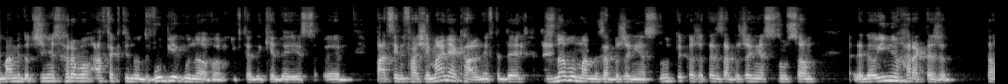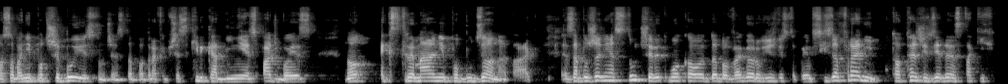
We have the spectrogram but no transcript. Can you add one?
mamy do czynienia z chorobą afektywną dwubiegunową i wtedy, kiedy jest e, pacjent w fazie maniakalnej, wtedy znowu mamy zaburzenia snu, tylko że te zaburzenia snu są o innym charakterze. Ta osoba nie potrzebuje snu, często potrafi przez kilka dni nie spać, bo jest no, ekstremalnie pobudzona. Tak? Zaburzenia snu czy rytmu okołodobowego również występują w schizofrenii. To też jest jeden z takich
